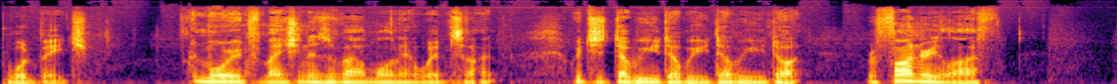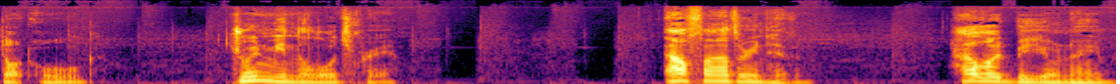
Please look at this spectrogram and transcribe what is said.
Broadbeach. And more information is available on our website, which is www.refinerylife.org. Join me in the Lord's Prayer. Our Father in heaven, hallowed be your name.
